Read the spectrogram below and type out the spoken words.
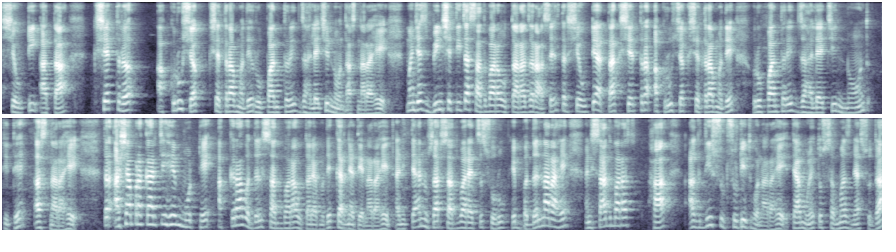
शेवटी आता क्षेत्र आकृषक क्षेत्रामध्ये रूपांतरित झाल्याची नोंद असणार आहे. म्हणजेच बिनशेतीचा सातबारा उतारा जर असेल तर शेवटी आता क्षेत्र आकृषक क्षेत्रामध्ये रूपांतरित झाल्याची नोंद तिथे असणार आहे. तर अशा प्रकारचे हे मोठे अकरा बदल सातबारा उतार्यामध्ये करण्यात येणार आहेत. आणि त्यानुसार सातबाऱ्याचं स्वरूप हे बदलणार आहे. आणि सातबारा हा अगदी सुटसुटीत होणार आहे. त्यामुळे तो समजण्यास सुद्धा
